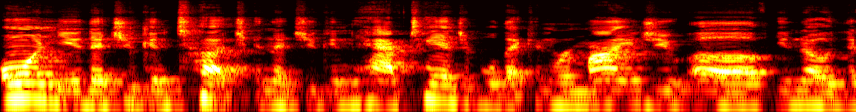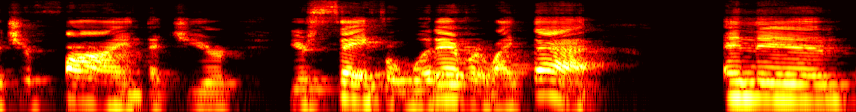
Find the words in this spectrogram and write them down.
on you that you can touch and that you can have tangible that can remind you of, you know, that you're fine, that you're you're safe or whatever like that. And then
